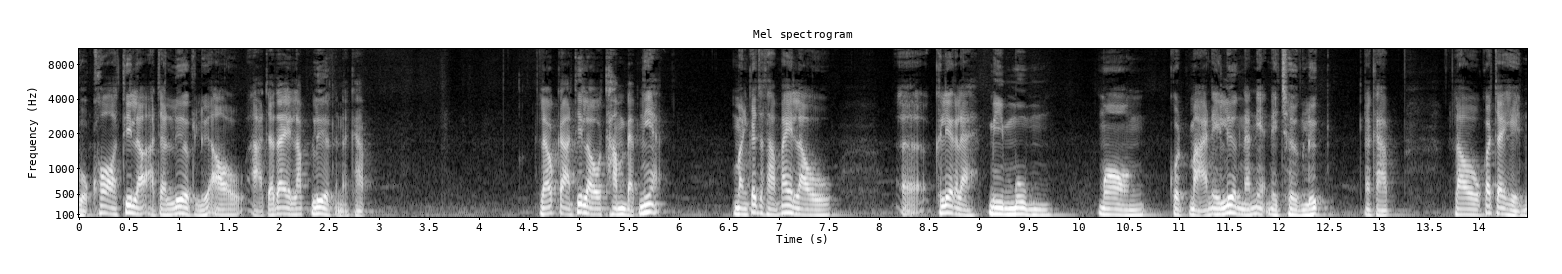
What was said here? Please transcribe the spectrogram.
หัวข้อที่เราอาจจะเลือกหรือเอาอาจจะได้รับเลือกนะครับ แล้วการที่เราทำแบบเนี้ยมันก็จะทำให้เราเเขาเรียกอะไรมีมุมมองกฎหมายในเรื่องนั้นเนี่ยในเชิงลึกนะครับ เราก็จะเห็น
